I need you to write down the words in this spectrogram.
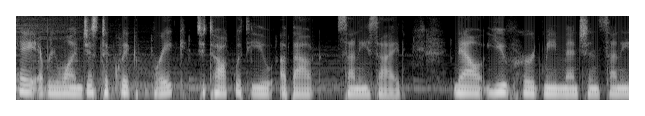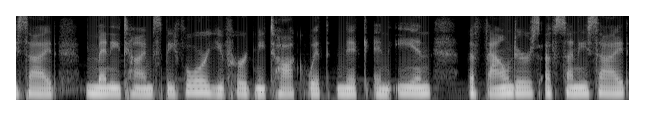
Hey everyone, just a quick break to talk with you about Sunnyside. Now, you've heard me mention Sunnyside many times before. You've heard me talk with Nick and Ian, the founders of Sunnyside,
